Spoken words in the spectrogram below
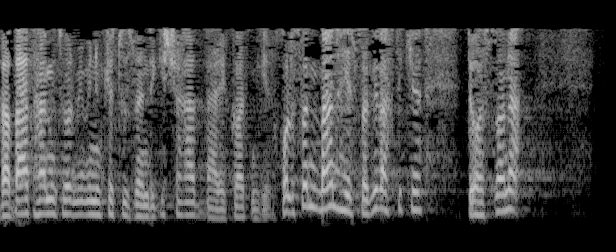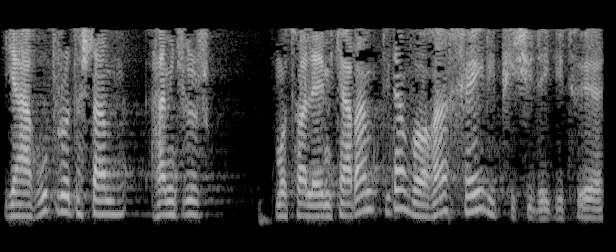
و بعد همینطور می‌بینیم که تو زندگی چقدر برکات می‌گیره. خلاصا من حسابی وقتی که داستان یعقوب رو داشتم همینجور مطالعه می‌کردم دیدم واقعا خیلی پیچیدگی توی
